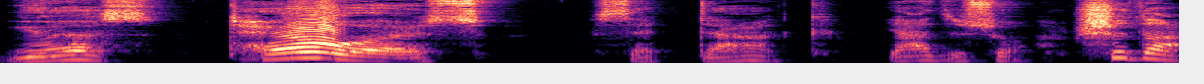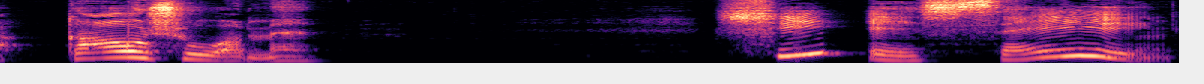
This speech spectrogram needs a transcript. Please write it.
？”“Yes, tell us,” said Duck。鸭子说：“是的，告诉我们。”“She is saying,”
